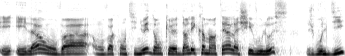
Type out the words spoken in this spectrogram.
et, et là, on va, on va continuer. Donc, euh, dans les commentaires, lâchez-vous lousse. Je vous le dis.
